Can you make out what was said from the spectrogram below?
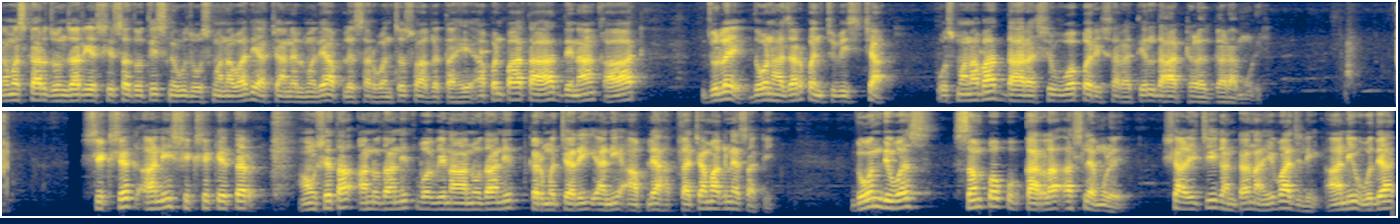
नमस्कार झुंजार यशी सदोतीस न्यूज उस्मानाबाद या चॅनलमध्ये आपलं सर्वांचं स्वागत आहे. आपण पाहत आहात दिनांक आठ जुलै दोन हजार पंचवीसच्या उस्मानाबाद धाराशिव व परिसरातील दहा ठळक घडामोडी. शिक्षक आणि शिक्षकेतर अंशतः अनुदानित व विनाअनुदानित कर्मचारी यांनी आपल्या हक्काच्या मागण्यासाठी दोन दिवस संप पुकारला असल्यामुळे शाळेची घंटा नाही वाजली आणि उद्या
